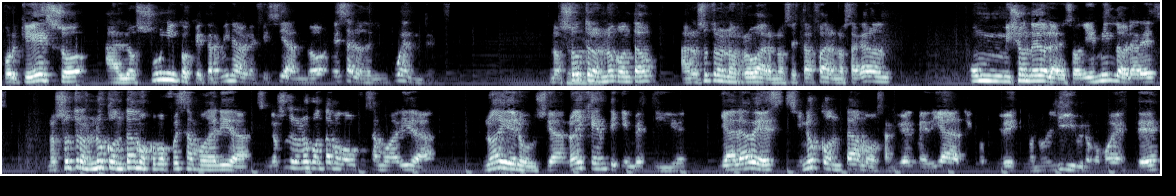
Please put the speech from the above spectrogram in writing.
Porque eso a los únicos que termina beneficiando es a los delincuentes. Nosotros no contamos, a nosotros nos robaron, nos estafaron, nos sacaron un millón de dólares o diez mil dólares. Nosotros no contamos cómo fue esa modalidad. Si nosotros no contamos cómo fue esa modalidad, no hay denuncia, no hay gente que investigue. Y a la vez, si no contamos a nivel mediático, periodístico, en un libro como este,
